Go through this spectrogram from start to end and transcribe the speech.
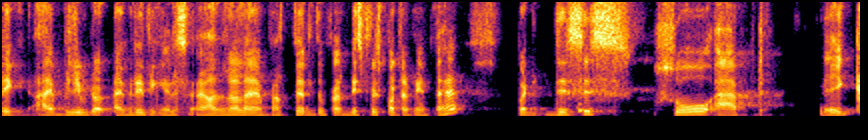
like I believe everything else அதனால மற்ற இது டிஸ்கஸ் பண்றேன்னு இல்லை. But this is so apt like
